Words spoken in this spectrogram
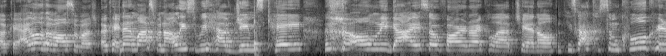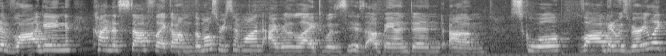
Okay, I love them all so much. Okay, and then last but not least, we have James Kay, the only guy so far in our collab channel. He's got some cool creative vlogging kind of stuff. Like um, the most recent one I really liked was his abandoned um, school vlog and it was very like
